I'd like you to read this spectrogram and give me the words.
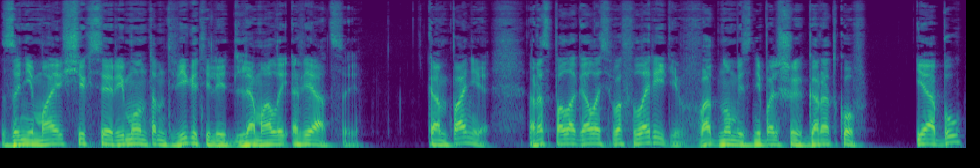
занимающихся ремонтом двигателей для малой авиации. Компания располагалась во Флориде, в одном из небольших городков, и Абу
